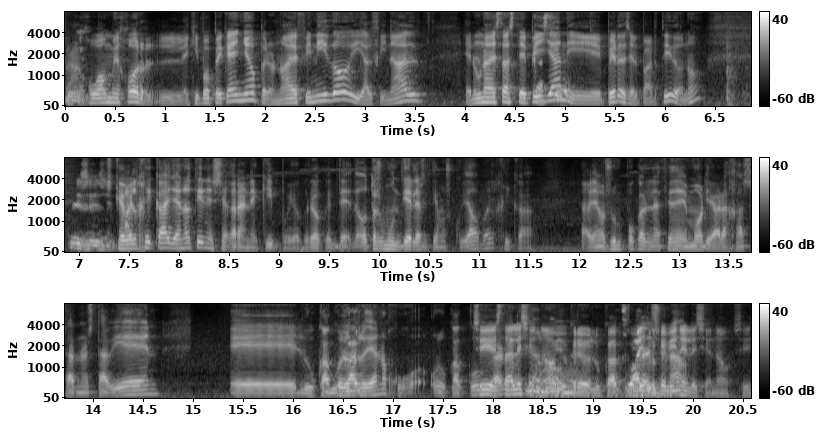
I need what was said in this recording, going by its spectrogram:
han jugado mejor el equipo pequeño, pero no ha definido y al final en una de estas te pillan y pierdes el partido, ¿no? es que Bélgica ya no tiene ese gran equipo, yo creo que de otros mundiales decíamos, cuidado Bélgica, sabíamos un poco la nación de memoria, ahora Hazard no está bien, eh, Lukaku, el otro día no jugó. Lukaku, sí, está lesionado, yo creo. Lukaku creo que viene lesionado, sí.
